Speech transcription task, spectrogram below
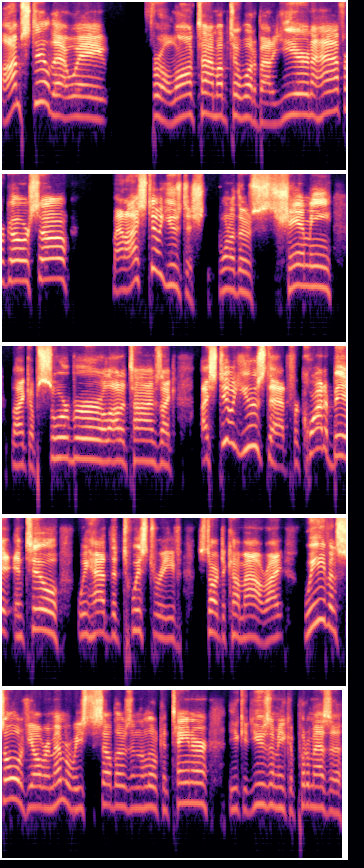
I'm still that way for a long time, up till what about a year and a half ago or so. Man, I still used a, sh- one of those chamois like absorber a lot of times. Like I still used that for quite a bit until we had the twist weave start to come out, right? We even sold, if y'all remember, we used to sell those in a little container. You could use them. You could put them as a,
